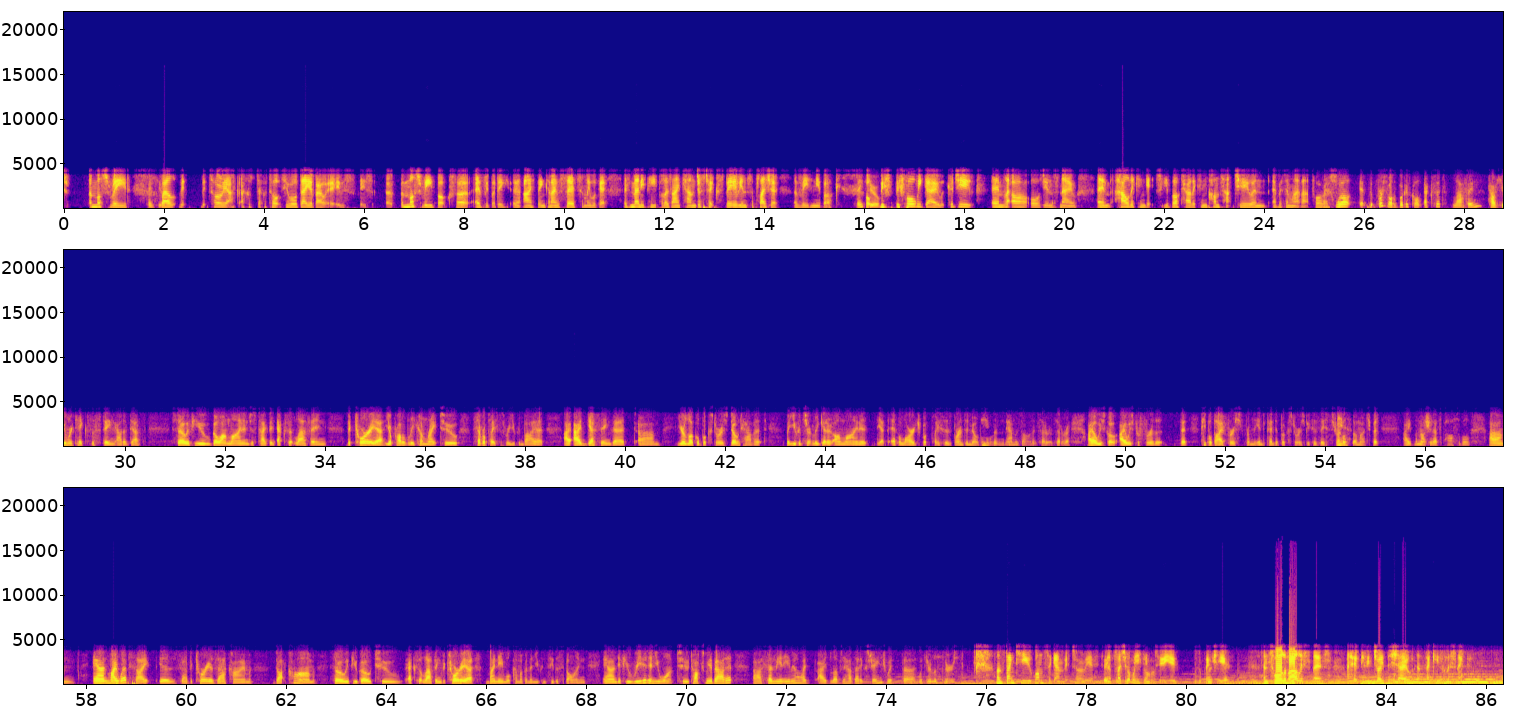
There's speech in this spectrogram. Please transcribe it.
a must read. thank you Well, Vi- Victoria, I, I could I could talk to you all day about it. It was it's a, a must read book for everybody, uh, I think, and I certainly will get as many people as I can just to experience the pleasure of reading your book. thank But you bef- before we go, could you um, let our audience know um, how they can get your book, how they can contact you, and everything like that for us? Well, first of all, the book is called Exit Laughing How Humor Takes the Sting Out of Death. So if you go online and just type in Exit Laughing Victoria, you'll probably come right to several places where you can buy it. I, I'm guessing that um, your local bookstores don't have it, but you could certainly get it online at, at, at the large book places, Barnes and Noble and Amazon, et cetera, et cetera. I always go. I always prefer that that people buy first from the independent bookstores because they struggle Yeah. so much. But I, I'm not sure that's possible. Um, and my website is uh, victoriazackheim.com. So if you go to Exit Laughing Victoria, my name will come up, and then you can see the spelling. And if you read it and you want to talk to me about it, uh, send me an email. I'd I'd love to have that exchange with uh, with your listeners. And thank you once again, Victoria. It's thank been a pleasure so much, speaking Donna. to you. It was a Thank you. And to all of our listeners, I hope you've enjoyed the show and thank you for listening.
